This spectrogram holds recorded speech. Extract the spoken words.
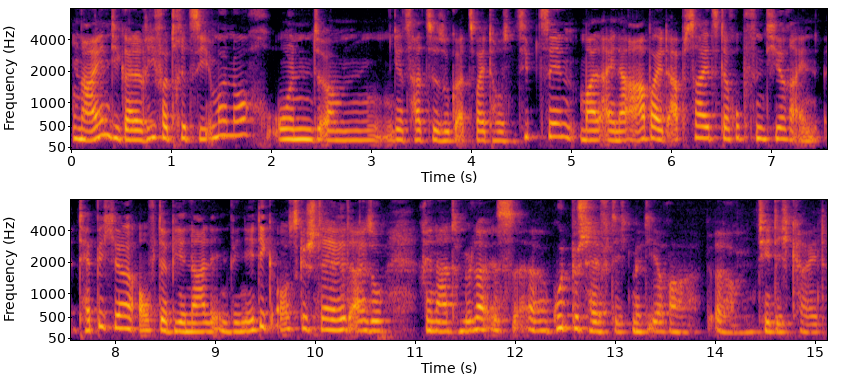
Nein, die Galerie vertritt sie immer noch und ähm, jetzt hat sie sogar 2017 mal eine Arbeit abseits der Rupfentiere, ein Teppiche auf der Biennale in Venedig ausgestellt. Also Renate Müller ist äh, gut beschäftigt mit ihrer ähm, Tätigkeit.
